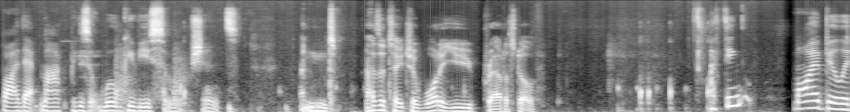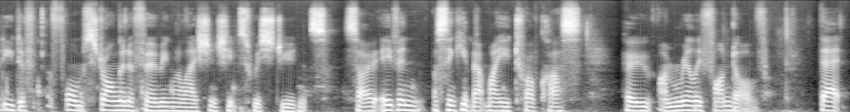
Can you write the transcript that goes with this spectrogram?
by that mark because it will give you some options. And as a teacher, what are you proudest of? I think my ability to form strong and affirming relationships with students. So even I was thinking about my year 12 class who I'm really fond of that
